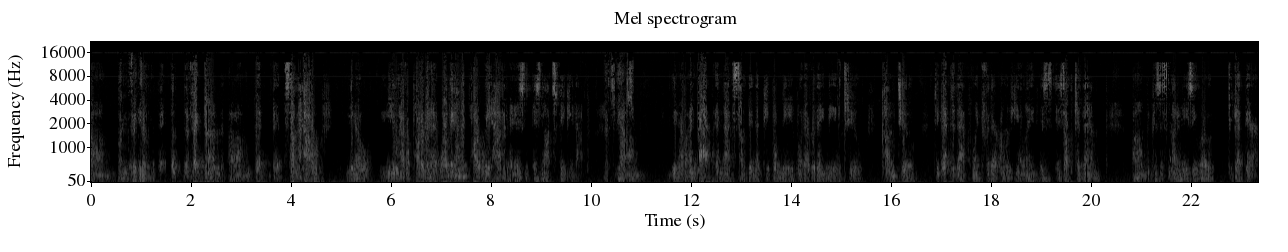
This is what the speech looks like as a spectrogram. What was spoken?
Um, you know, the, the victim um, that, that somehow you know you have a part in it. Well, the only part we have in it is is not speaking up. That's, yes. Um, you know, and that and that's something that people need, whatever they need to come to to get to that point for their own healing is is up to them, um, because it's not an easy road to get there.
